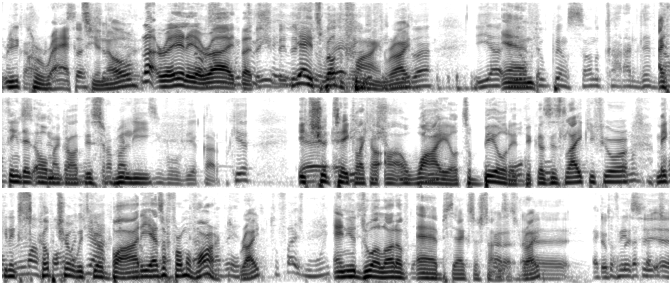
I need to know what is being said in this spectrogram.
really correct, you know? Not really, right? But yeah, it's well defined, right? And I think that oh my god, this really it should take like a, a while to build it because it's like if you're making a sculpture with your body as a form of art, right? And you do a lot of abs exercises, right?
